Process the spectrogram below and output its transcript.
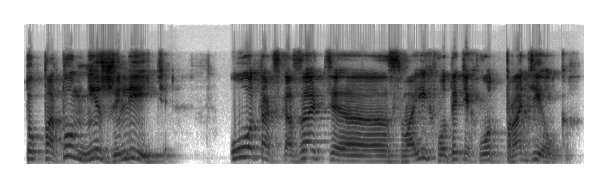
только потом не жалейте о, так сказать, э, своих вот этих вот проделках.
